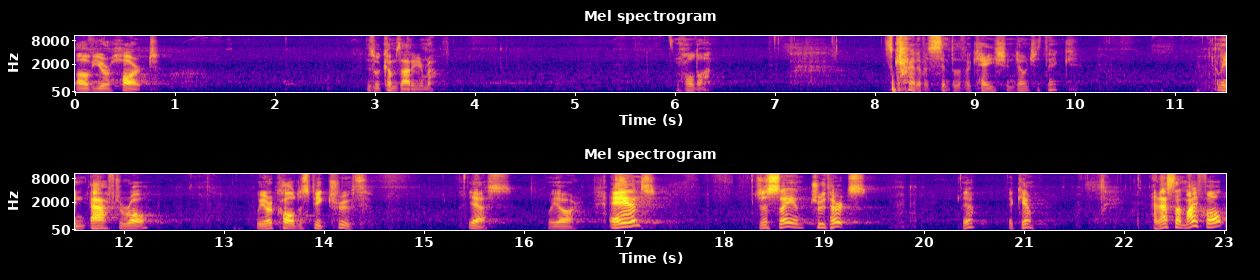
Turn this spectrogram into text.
of your heart, is what comes out of your mouth. Hold on. It's kind of a simplification, don't you think? I mean, after all, we are called to speak truth. Yes, we are. And, just saying, truth hurts. Yeah, it can. And that's not my fault.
